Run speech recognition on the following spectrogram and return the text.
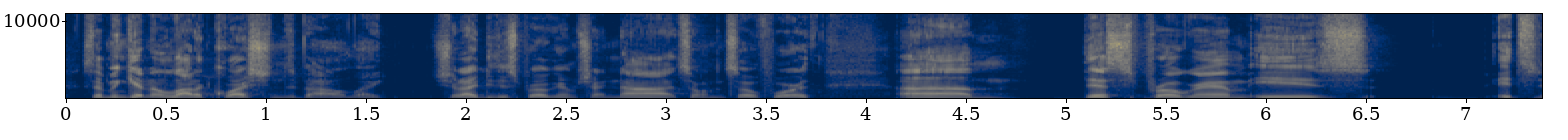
because I've been getting a lot of questions about like, should I do this program? Should I not? So on and so forth. Um, this program is it's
